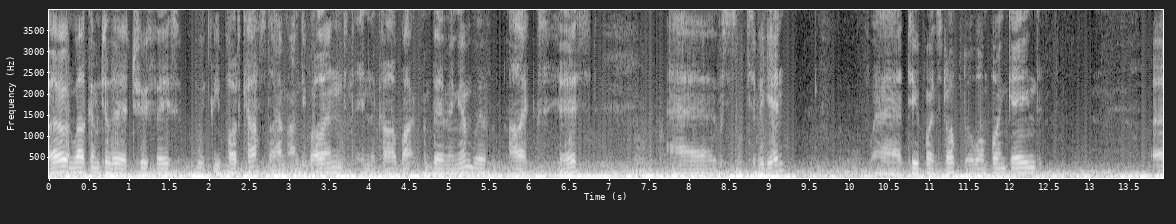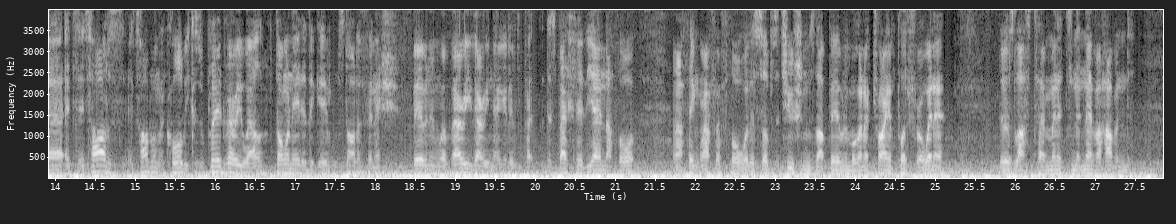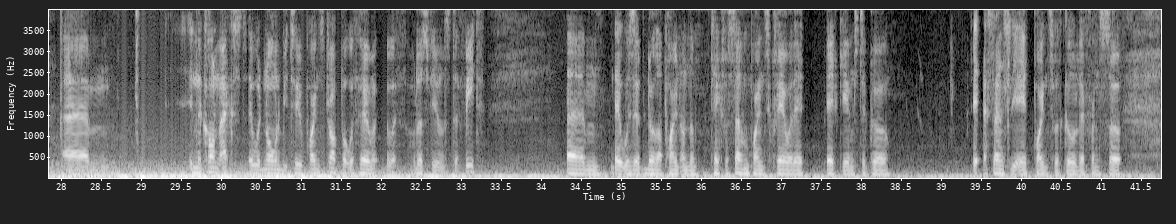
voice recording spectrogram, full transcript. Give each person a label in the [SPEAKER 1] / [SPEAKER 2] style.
[SPEAKER 1] Hello and welcome to the True Faith Weekly Podcast. I'm Andy Bolland in the car back from Birmingham with Alex Hurst. Uh, to begin, uh, two points dropped or one point gained.
[SPEAKER 2] Uh, it's it's hard it's hard one to call because we played very well, dominated the game from start to finish. Birmingham were very very negative, especially at the end. I thought, and I think Rafa thought with the substitutions that Birmingham were going to try and push for a winner those last ten minutes, and it never happened. Um, in the context, it would normally be two points drop, but with her, with Huddersfield's defeat, um, it was another point on them. takes us seven points clear with eight, eight games to go. It, essentially, eight points with goal difference. So,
